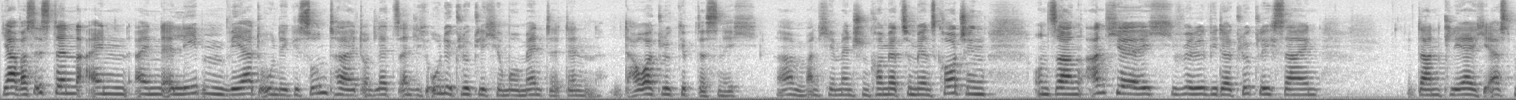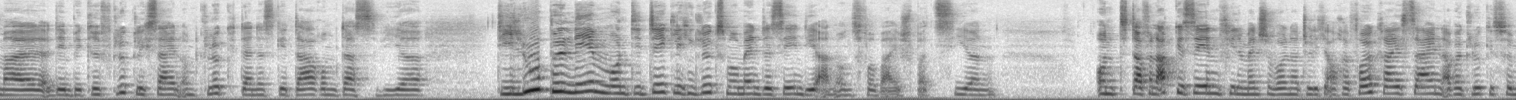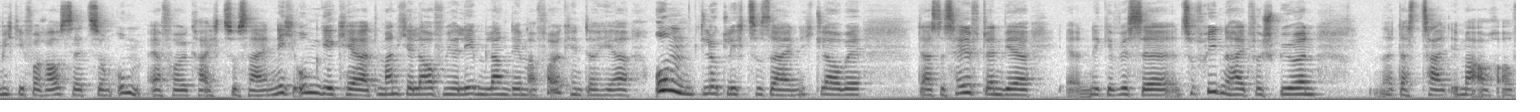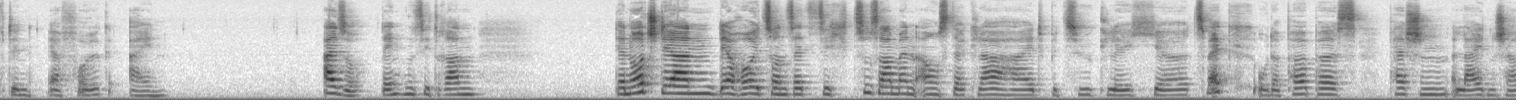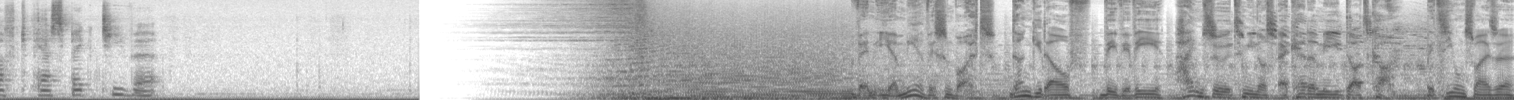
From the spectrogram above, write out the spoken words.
ja, was ist denn ein, ein Leben wert ohne Gesundheit und letztendlich ohne glückliche Momente? Denn Dauerglück gibt es nicht. Ja, manche Menschen kommen ja zu mir ins Coaching und sagen, Antje, ich will wieder glücklich sein dann kläre ich erstmal den Begriff glücklich sein und Glück, denn es geht darum, dass wir die Lupe nehmen und die täglichen Glücksmomente sehen, die an uns vorbei spazieren. Und davon abgesehen, viele Menschen wollen natürlich auch erfolgreich sein, aber Glück ist für mich die Voraussetzung, um erfolgreich zu sein. Nicht umgekehrt. Manche laufen ihr Leben lang dem Erfolg hinterher, um glücklich zu sein. Ich glaube, dass es hilft, wenn wir eine gewisse Zufriedenheit verspüren das zahlt immer auch auf den Erfolg ein. Also denken Sie dran, der Nordstern, der Horizont setzt sich zusammen aus der Klarheit bezüglich äh, Zweck oder Purpose, Passion, Leidenschaft, Perspektive. Wenn ihr mehr wissen wollt, dann geht auf www.heimsöd-academy.com bzw.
